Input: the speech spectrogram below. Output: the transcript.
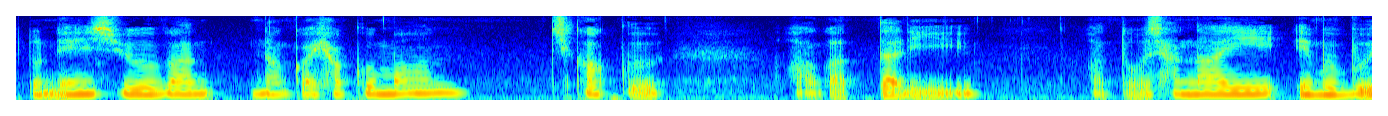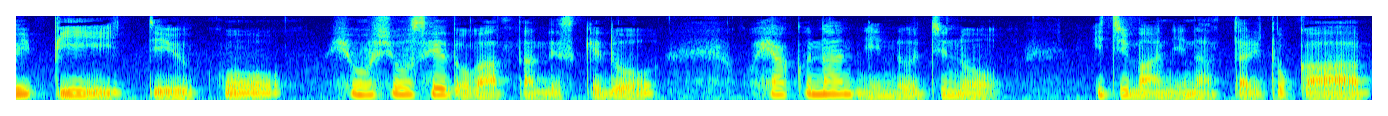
あと年収がなんか100万近く上がったりあと社内 MVP っていうこう表彰制度があったんですけど100何人のうちの一番になったりとか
